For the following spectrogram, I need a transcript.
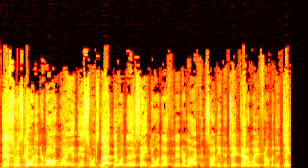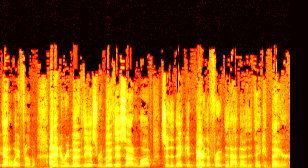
this one's going in the wrong way, and this one's not doing, this ain't doing nothing in their life, and so I need to take that away from them, and take that away from them. I need to remove this, remove this out of life, so that they can bear the fruit that I know that they can bear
